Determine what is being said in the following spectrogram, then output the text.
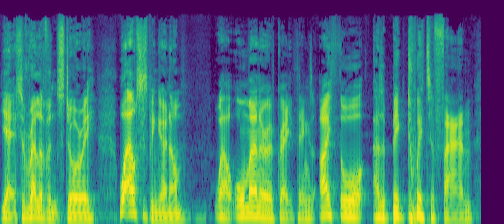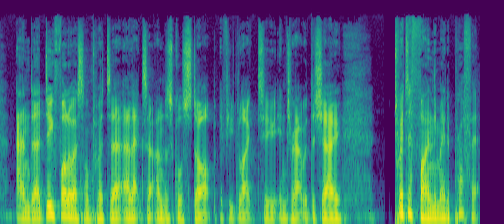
yeah, it's a relevant story. What else has been going on? Well, all manner of great things. I thought, as a big Twitter fan, and uh, do follow us on Twitter, Alexa underscore stop, if you'd like to interact with the show. Twitter finally made a profit.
